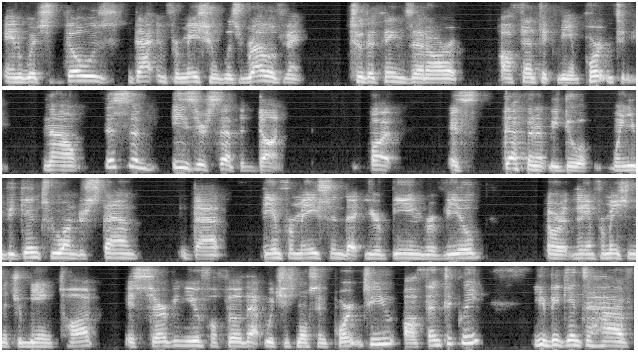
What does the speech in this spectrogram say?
in which those that information was relevant to the things that are authentically important to me. Now, this is an easier said than done, but it's definitely doable when you begin to understand that the information that you're being revealed or the information that you're being taught is serving you fulfill that which is most important to you authentically, you begin to have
